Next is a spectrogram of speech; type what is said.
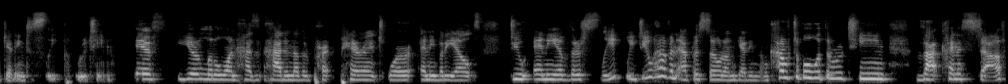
getting to sleep routine? If your little one hasn't had another parent or anybody else do any of their sleep. We do have an episode on getting them comfortable with the routine, that kind of stuff.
